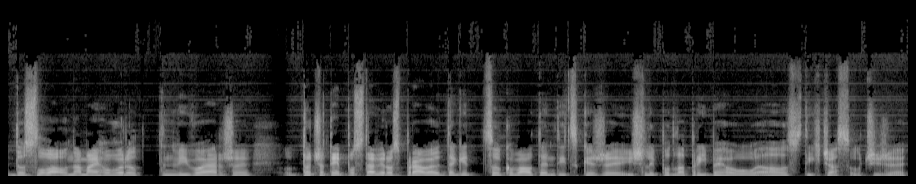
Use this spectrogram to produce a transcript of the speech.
doslova on nám aj hovoril, ten vývojár, že to, čo tie postavy rozprávajú, tak je celkom autentické, že išli podľa príbehov eh, z tých časov. Čiže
